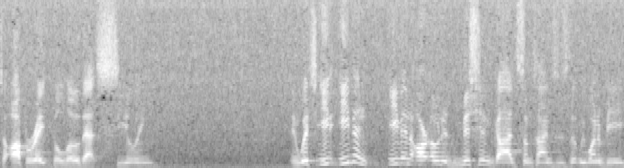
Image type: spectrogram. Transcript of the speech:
to operate below that ceiling in which even, even our own admission, God, sometimes is that we want to be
